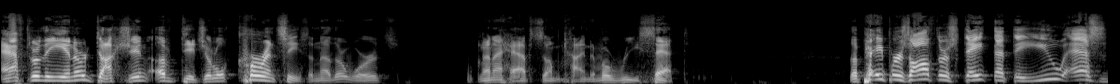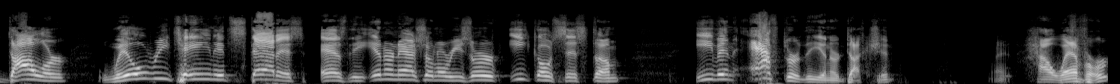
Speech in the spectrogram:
after the introduction of digital currencies. In other words, we're going to have some kind of a reset. The paper's authors state that the U.S. dollar will retain its status as the international reserve ecosystem even after the introduction. However,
